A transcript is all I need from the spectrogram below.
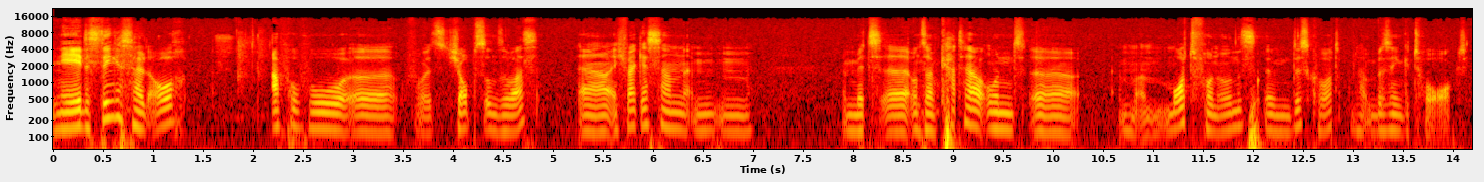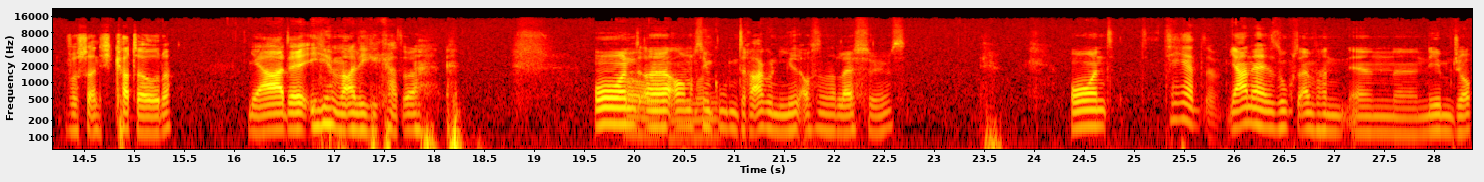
Nee, das Ding ist halt auch, apropos äh, Jobs und sowas. Äh, ich war gestern mit äh, unserem Cutter und äh, Mod von uns im Discord und haben ein bisschen getalkt. wahrscheinlich Cutter, oder? Ja, der ehemalige Cutter. Und Oh, äh, auch noch den Mann. guten Dragonil aus unseren Livestreams. Und der Jana sucht einfach einen, einen äh, Nebenjob.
